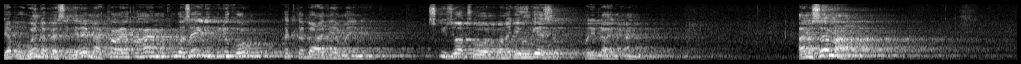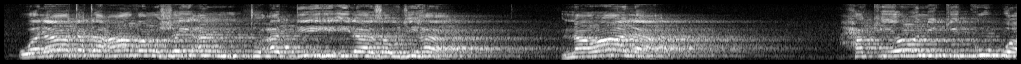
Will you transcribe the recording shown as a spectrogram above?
japo huenda pia Sengerema akawa yako haya makubwa zaidi kuliko katika baadhi ya maeneo. Siku hizo watu wanajiongeza walilahi alhamd anasema wala tata'adhamu shay'an tuaddihi ila zawjiha. Na wala hakioni kikubwa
